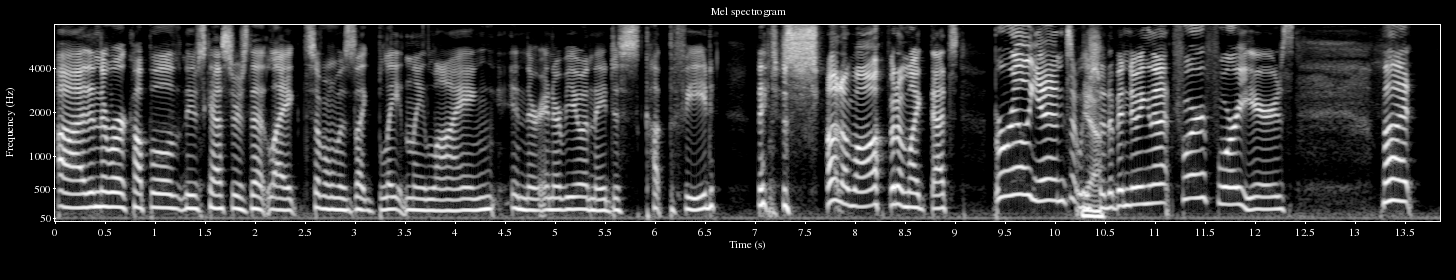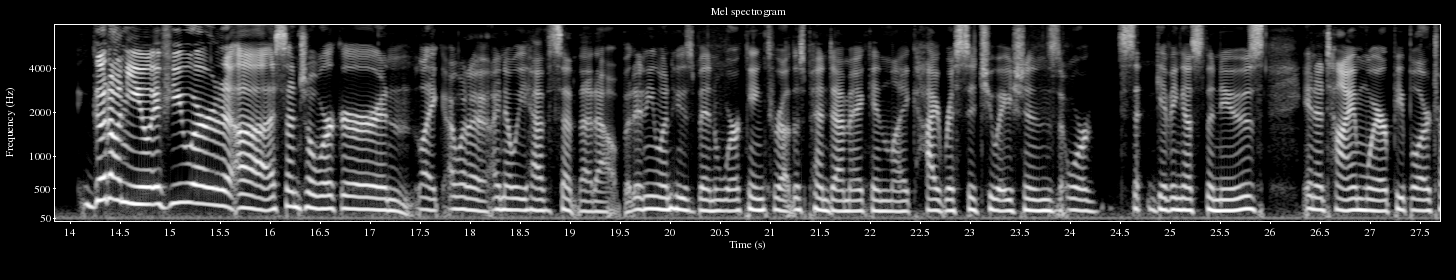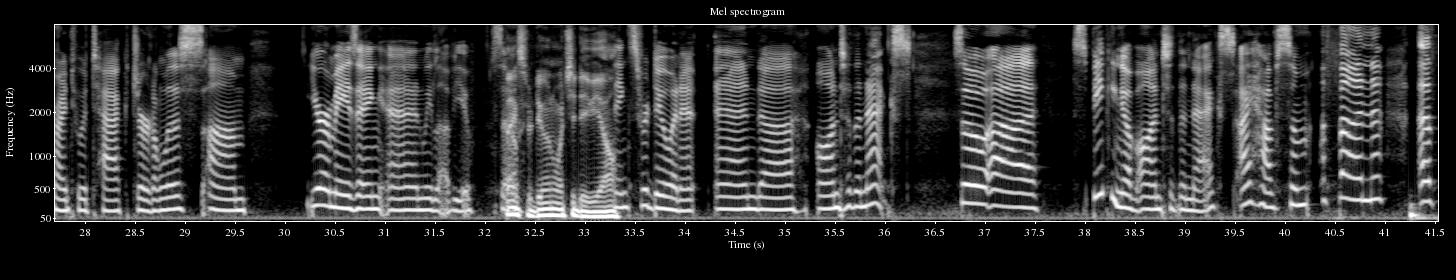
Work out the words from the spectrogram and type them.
Uh, then there were a couple newscasters that like someone was like blatantly lying in their interview and they just cut the feed. They just shut them off. And I'm like, that's brilliant. We Yeah. should have been doing that for four years. But good on you. If you are an uh, essential worker and like, I want to, I know we have sent that out, but anyone who's been working throughout this pandemic in like high risk situations or s- giving us the news in a time where people are trying to attack journalists, um, you're amazing and we love you. So Thanks for doing what you do, y'all. Thanks for doing it. And uh, on to the next. So, uh, speaking of on to the next, I have some fun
